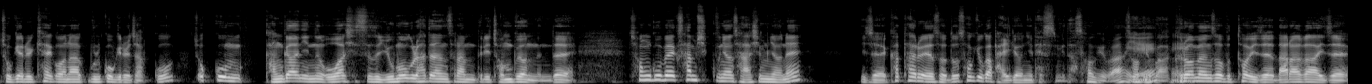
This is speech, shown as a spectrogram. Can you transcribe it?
조개를 캐거나 물고기를 잡고 조금 간간히 있는 오아시스에서 유목을 하던 사람들이 전부였는데 1939년 40년에 이제 카타르에서도 석유가 발견이 됐습니다. 석유가 석유가 예. 그러면서부터 이제 나라가 이제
